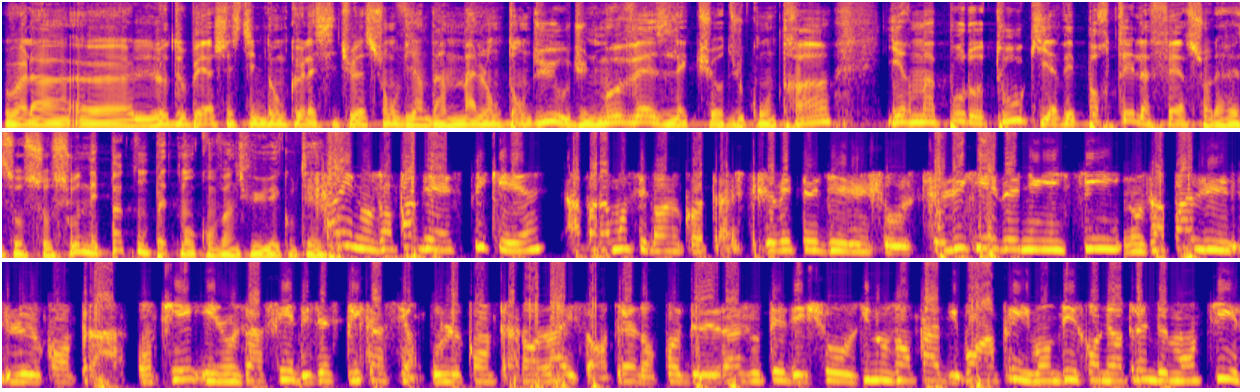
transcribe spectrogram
Voilà, euh, l'OPH estime donc que la situation vient d'un malentendu ou d'une mauvaise lecture du contrat. Irma Purotu, qui avait porté l'affaire sur les réseaux sociaux, n'est pas complètement convaincue. Écoutez. Ah, ils nous ont pas bien expliqué. Hein. Apparemment, c'est dans le contrat. Je vais te dire une chose. Celui qui est venu ici nous a pas lu le contrat entier. Il nous a fait des explications pour le contrat. Donc là, ils sont en train de rajouter des choses qu'ils nous ont pas dit. Bon, après, ils vont dire qu'on est en train de mentir.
